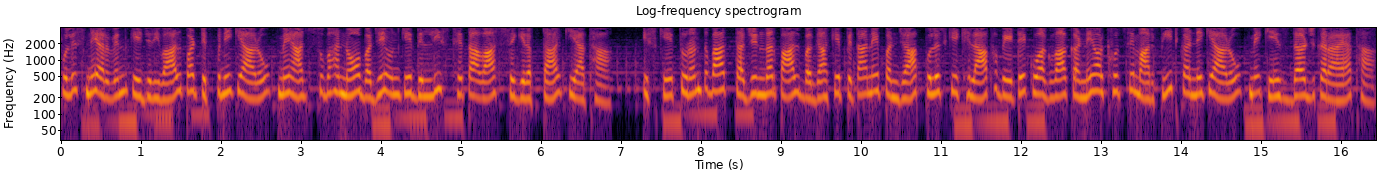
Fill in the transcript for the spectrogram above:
पुलिस ने अरविंद केजरीवाल पर टिप्पणी के आरोप में आज सुबह 9 बजे उनके दिल्ली स्थित आवास से गिरफ़्तार किया था। इसके तुरंत बाद तजिंदर पाल बग्गा के पिता ने पंजाब पुलिस के खिलाफ बेटे को अगवा करने और खुद से मारपीट करने के आरोप में केस दर्ज कराया था।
